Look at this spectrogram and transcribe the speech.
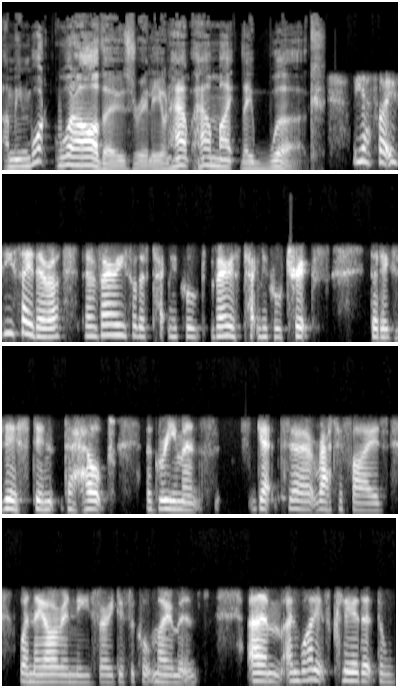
I mean, what what are those really, and how how might they work? Yes, well, as you say, there are there are very sort of technical various technical tricks that exist in to help agreements get uh, ratified when they are in these very difficult moments. Um, and while it's clear that the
